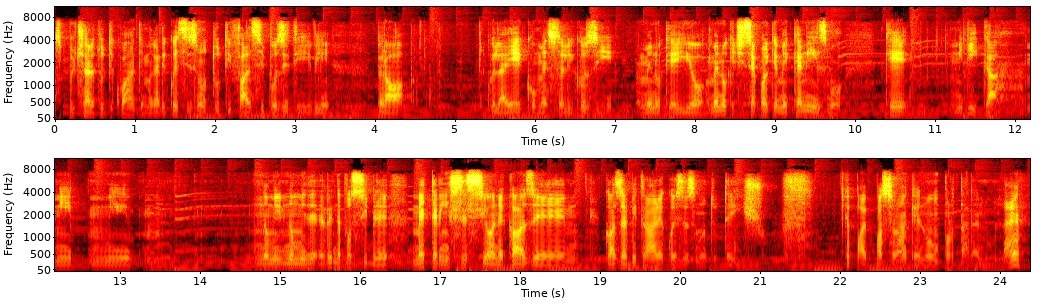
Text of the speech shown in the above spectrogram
spulciare tutti quanti magari questi sono tutti falsi positivi però quella eco messa lì così a meno che io a meno che ci sia qualche meccanismo che mi dica mi, mi, non, mi, non mi renda possibile mettere in sessione cose, cose arbitrarie queste sono tutte issue che poi possono anche non portare a nulla eh?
